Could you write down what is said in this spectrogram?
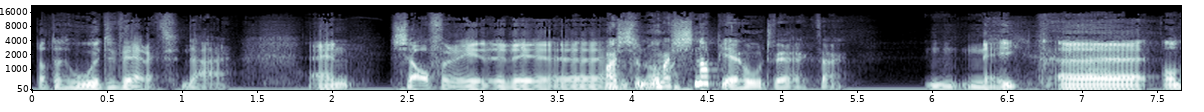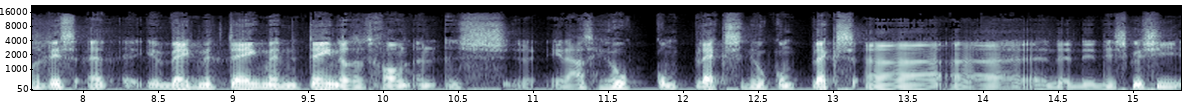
dat het, hoe het werkt daar. En zelf... Maar, maar snap jij hoe het werkt daar? Nee, want het is, het, je weet meteen, met meteen dat het gewoon een, een inderdaad heel complex, heel complex de, de, discussie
